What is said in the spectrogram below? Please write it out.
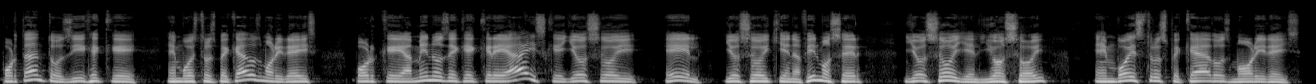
Por tanto os dije que en vuestros pecados moriréis, porque a menos de que creáis que yo soy él, yo soy quien afirmo ser, yo soy el yo soy, en vuestros pecados moriréis.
